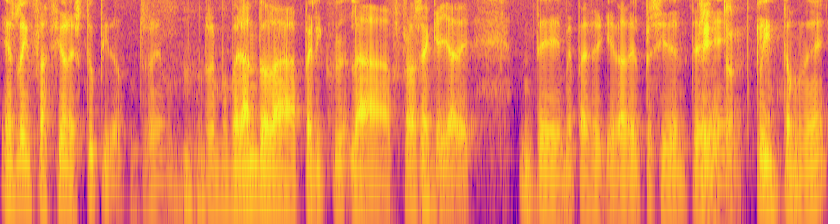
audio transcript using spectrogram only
es la inflación estúpido, recuperando la, película, la frase aquella de, de, me parece que era del presidente Clinton, Clinton ¿eh?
